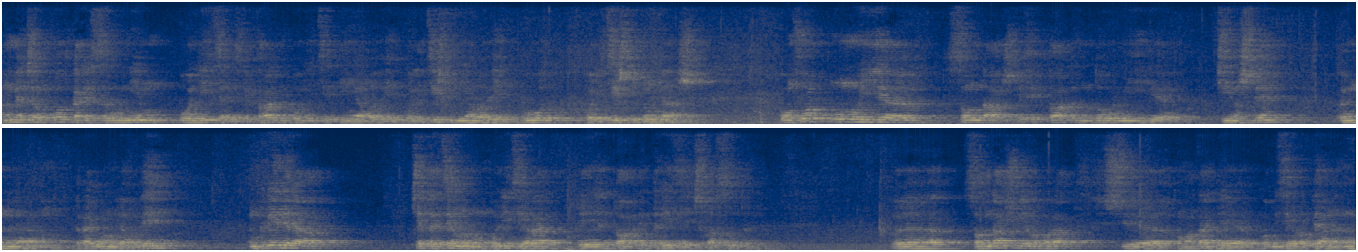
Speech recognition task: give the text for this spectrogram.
anume acel pod care să unim poliția, inspectorat de poliție din Ialoveni, polițiștii din Ialoveni cu polițiștii din Iași. Conform unui uh, sondaj efectuat în 2015 în uh, raionul Ialoveni, încrederea cetățenilor în poliție era de doar de 30%. Sondajul elaborat și comandat de Comisia Europeană în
